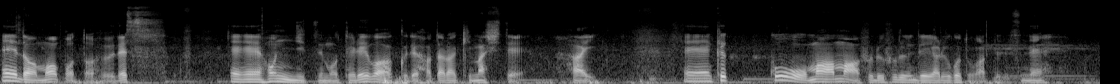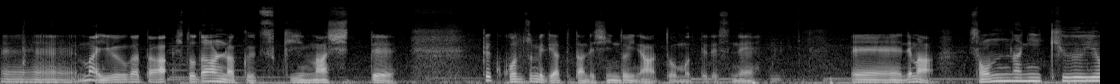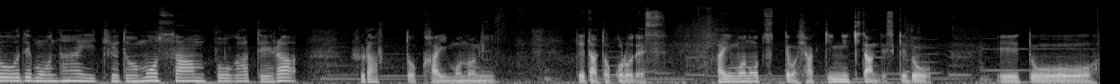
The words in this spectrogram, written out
えー、どうもポトフです、えー、本日もテレワークで働きましてはい、えー、結構まあまあフルフルでやることがあってですね、えまあ夕方一段落つきまして結構根詰めてやってたんでしんどいなと思ってですね、えでまあそんなに休養でもないけども散歩がてらふらっと買い物に出たところです。買い物つっても100均に来たんですけどえっ、ー、と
